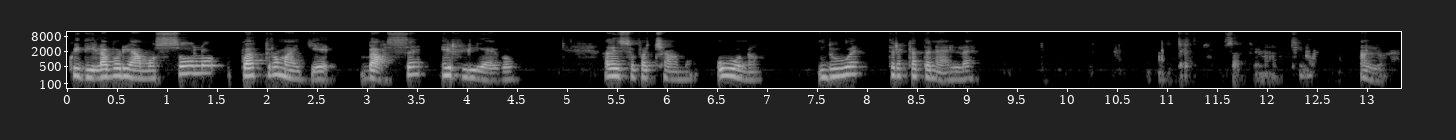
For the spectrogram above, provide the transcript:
Quindi lavoriamo solo 4 maglie basse in rilievo. Adesso facciamo 1 2 3 catenelle scusate un attimo allora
